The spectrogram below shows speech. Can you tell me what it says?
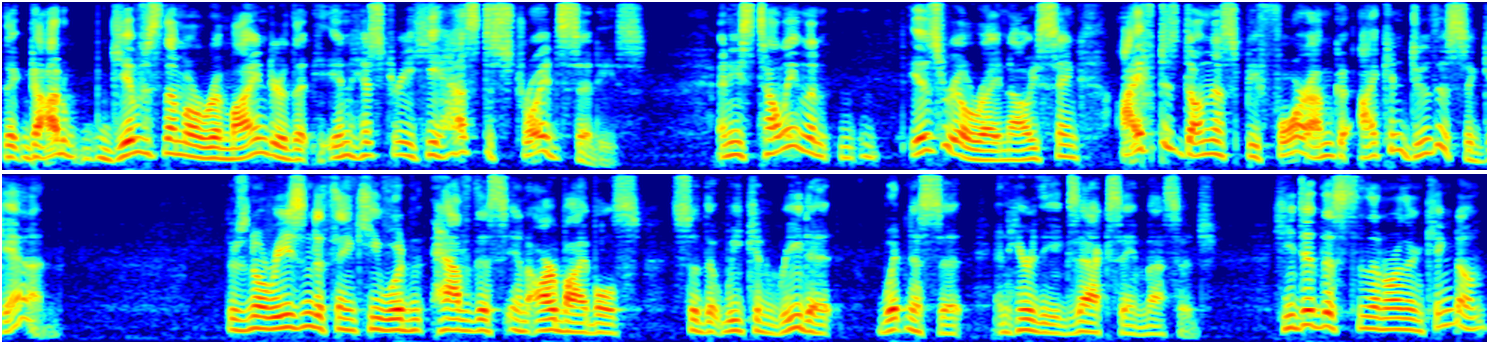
that God gives them a reminder that in history He has destroyed cities. And He's telling the, Israel right now, He's saying, I've just done this before. I'm, I can do this again. There's no reason to think He wouldn't have this in our Bibles so that we can read it, witness it, and hear the exact same message. He did this to the northern kingdom.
